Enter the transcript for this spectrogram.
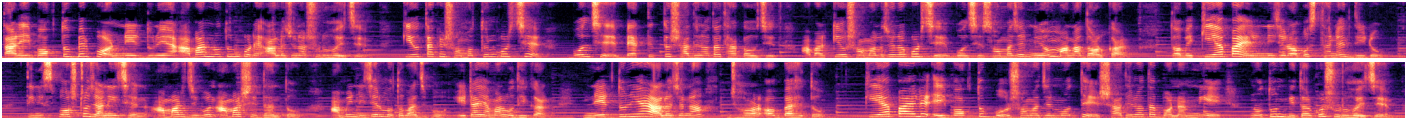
তার এই বক্তব্যের পর নেট দুনিয়া আবার নতুন করে আলোচনা শুরু হয়েছে। কেউ তাকে সমর্থন করছে, বলছে ব্যক্তিত্ব স্বাধীনতা থাকা উচিত। আবার কেউ সমালোচনা করছে, বলছে সমাজের নিয়ম মানা দরকার। তবে কেয়া পায়েল নিজের অবস্থানে দৃঢ়। তিনি স্পষ্ট জানিয়েছেন, আমার জীবন আমার সিদ্ধান্ত, আমি নিজের মতো বাঁচব, এটাই আমার অধিকার। নেট দুনিয়ার আলোচনা ঝড় অব্যাহত। কেয়া পায়েলের এই বক্তব্য সমাজের মধ্যে স্বাধীনতা বনাম নিয়ে নতুন বিতর্ক শুরু হয়েছে।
